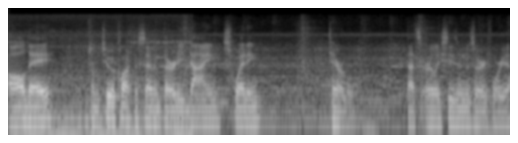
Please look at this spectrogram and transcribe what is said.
all day from 2 o'clock to 7.30, dying, sweating, terrible. That's early season Missouri for you.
